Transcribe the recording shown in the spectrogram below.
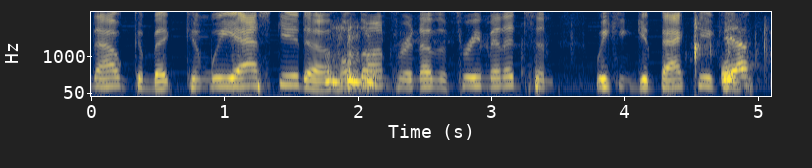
now. But can we ask you to hold on for another three minutes and we can get back to you? Because Yeah.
